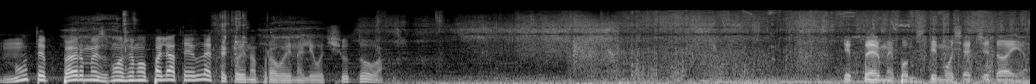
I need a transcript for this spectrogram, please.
Ну, тепер ми зможемо паляти електрикою направо і наліво. Чудово. Тепер ми помстимося джедаям.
